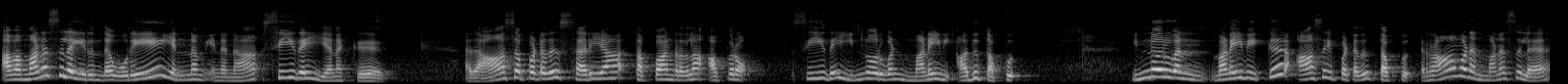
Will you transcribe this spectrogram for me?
அவன் மனசில் இருந்த ஒரே எண்ணம் என்னன்னா சீதை எனக்கு. அது ஆசைப்பட்டது சரியா தப்பான்றதெல்லாம் அப்புறம். சீதை இன்னொருவன் மனைவி அது தப்பு. இன்னொருவன் மனைவிக்கு ஆசைப்பட்டது தப்பு. ராவணன் மனசில்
